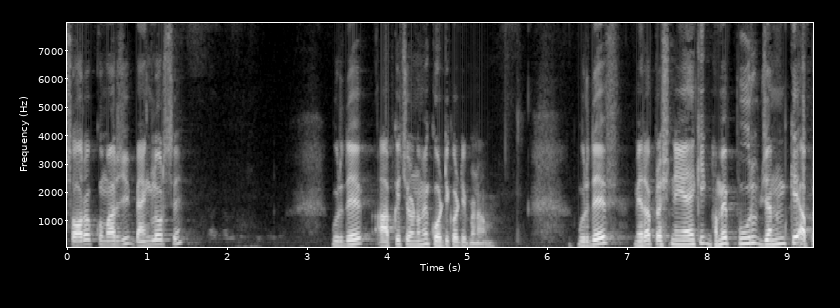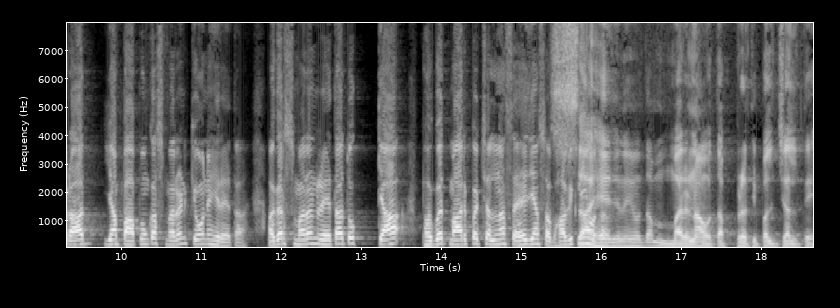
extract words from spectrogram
सौरभ कुमार जी, बैंगलोर से। गुरुदेव, आपके चरणों में कोटि कोटि प्रणाम। गुरुदेव, मेरा प्रश्न यह है कि हमें पूर्व जन्म के अपराध या पापों का स्मरण क्यों नहीं रहता? अगर स्मरण रहता तो क्या भगवत मार्ग पर चलना सहज या स्वाभाविक नहीं होता? सहज नहीं होता, मरना होता, प्रतिपल जलते।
